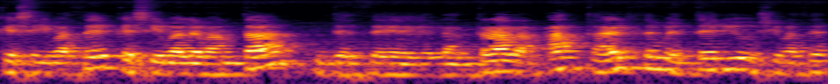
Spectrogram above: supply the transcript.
que se iba a hacer, que se iba a levantar desde la entrada hasta el cementerio y se iba a hacer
